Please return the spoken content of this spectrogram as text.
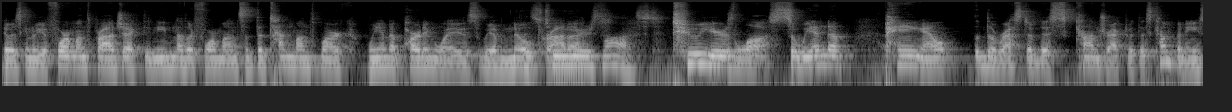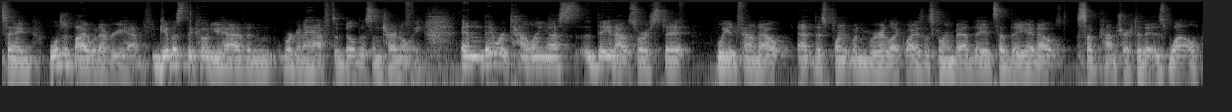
It was going to be a four month project. They need another four months. At the 10 month mark, we end up parting ways. We have no That's two years lost. Two years lost. So we end up paying out the rest of this contract with this company saying, we'll just buy whatever you have. Give us the code you have, and we're going to have to build this internally. And they were telling us they'd outsourced it. We had found out at this point when we were like, why is this going bad? They had said they had out subcontracted it as well.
